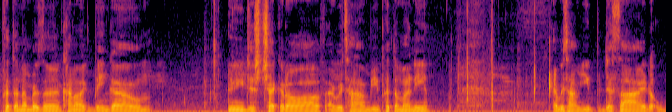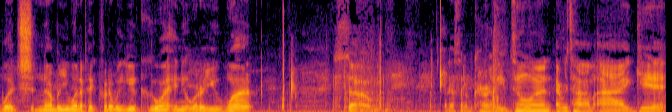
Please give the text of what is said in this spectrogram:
put the numbers in, kind of like bingo. And you just check it off every time you put the money every time you decide which number you want to pick for the week you can go in any order you want. So that's what i'm currently doing. Every time i get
